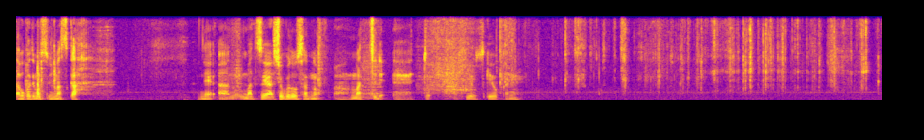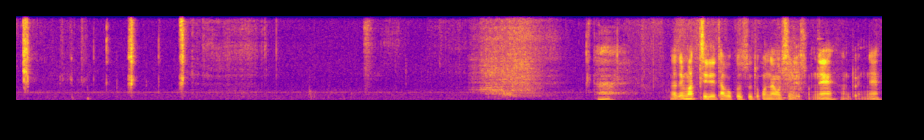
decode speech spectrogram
タバコでも吸いますか？ねあの松屋食堂さんのマッチでえー、っと火をつけようかね。なぜマッチでタバコ吸うとこんな美味しいんでしょうね本当にね。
